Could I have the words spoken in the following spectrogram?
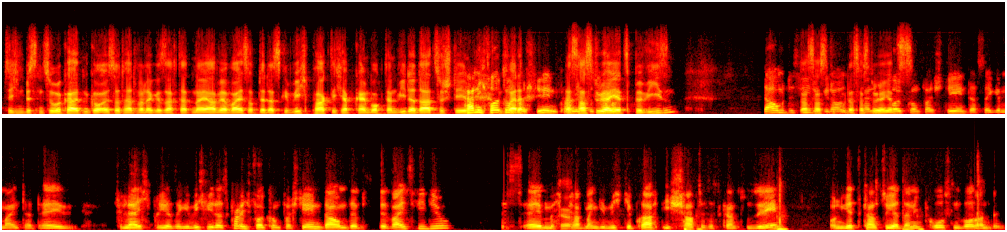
sich ein bisschen zurückhaltend geäußert hat, weil er gesagt hat, naja, wer weiß, ob der das Gewicht packt. Ich habe keinen Bock, dann wieder dazustehen. Kann ich vollkommen verstehen. Kann Das hast du ja jetzt bewiesen. Darum das, das hast du- genau, das das hast kann du ich ja jetzt- vollkommen verstehen, dass er gemeint hat, ey, vielleicht bringt er sein Gewicht wieder. Das kann ich vollkommen verstehen. Darum das Beweisvideo. Ist, ey, ich Ja. habe mein Gewicht gebracht, ich schaffe es, das kannst du sehen. Und jetzt kannst du ja deine großen Worte handeln.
